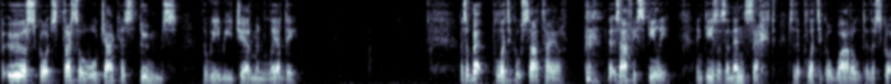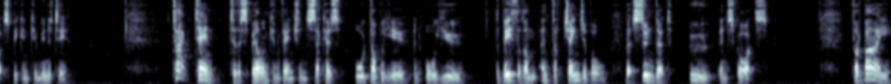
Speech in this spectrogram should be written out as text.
but our Scots thistle will jag his thumbs, the wee wee German lairdy. As a bit political satire, it is scaly and gives us an insight to the political world of the Scots-speaking community. Tack tent to the spelling conventions such as OW and OU, the both of them interchangeable, but sounded oo in Scots. For by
